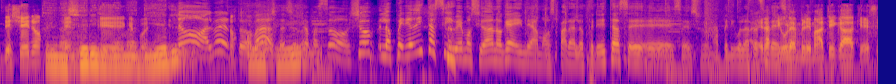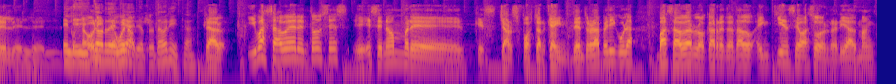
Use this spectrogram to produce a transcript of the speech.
de lleno Hay una serie que, que No, Alberto, basta, eso ya pasó. Yo, los periodistas sí vemos Ciudadano Kane, digamos. Para los periodistas eh, es, una película de referencia. la figura emblemática que es el, el, el, editor del diario, el protagonista. Claro. Y vas a ver entonces eh, ese nombre que es Charles Foster Kane dentro de la película. Vas a ver lo que ha retratado en quién se basó en realidad Mank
